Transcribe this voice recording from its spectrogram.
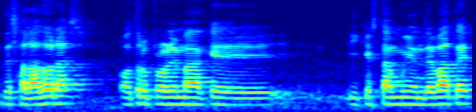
desaladoras, otro problema que, y que está muy en debate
